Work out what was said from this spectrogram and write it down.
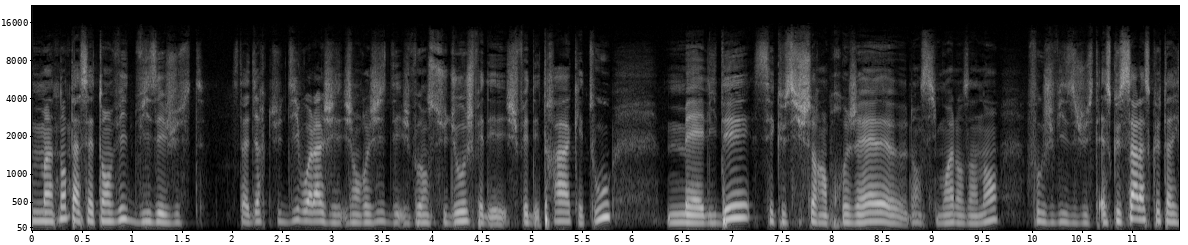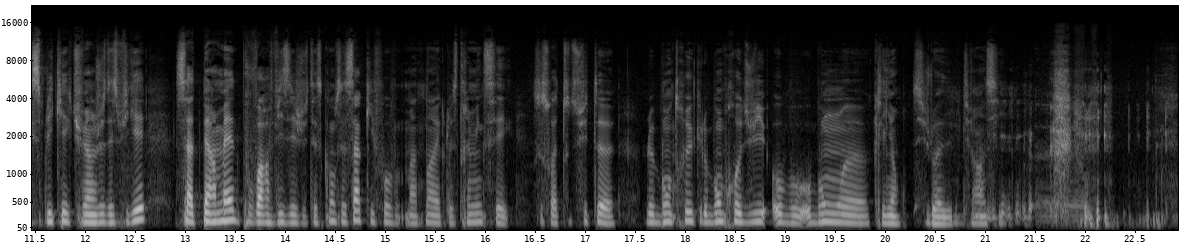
maintenant tu as cette envie de viser juste? C'est-à-dire que tu te dis, voilà, j'enregistre, je vais en studio, je fais des, je fais des tracks et tout. Mais l'idée, c'est que si je sors un projet euh, dans six mois, dans un an, faut que je vise juste. Est-ce que ça, là, ce que tu as expliqué, que tu viens juste d'expliquer, ça te permet de pouvoir viser juste? Est-ce que c'est ça qu'il faut maintenant avec le streaming, c'est que ce soit tout de suite euh, le bon truc, le bon produit au, bo- au bon euh, client, si je dois dire ainsi?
